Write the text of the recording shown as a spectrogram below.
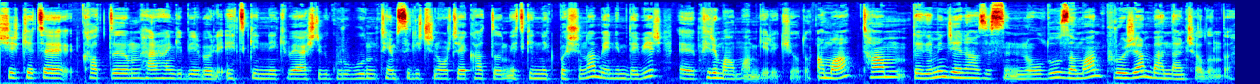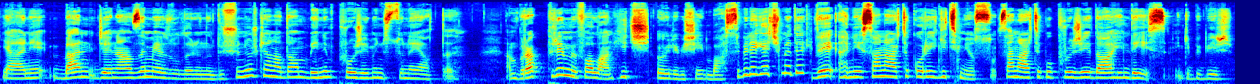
şirkete kattığım herhangi bir böyle etkinlik veya işte bir grubun temsil için ortaya kattığım etkinlik başına benim de bir e, prim almam gerekiyordu. Ama tam dedemin cenazesinin olduğu zaman projem benden çalındı. Yani ben cenaze mevzularını düşünürken adam benim projemin üstüne yattı. Yani bırak primi falan hiç öyle bir şeyin bahsi bile geçmedi ve hani sen artık oraya gitmiyorsun. Sen artık bu projeye dahil değilsin gibi bir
